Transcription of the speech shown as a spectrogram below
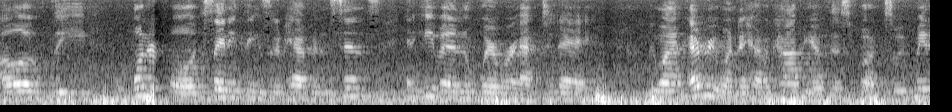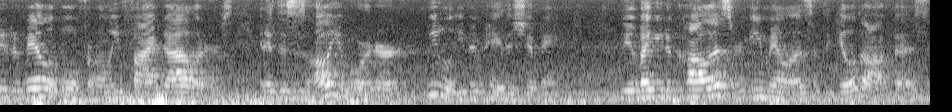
all of the wonderful, exciting things that have happened since, and even where we're at today. We want everyone to have a copy of this book, so we've made it available for only $5. If this is all you order, we will even pay the shipping. We invite you to call us or email us at the Guild office,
